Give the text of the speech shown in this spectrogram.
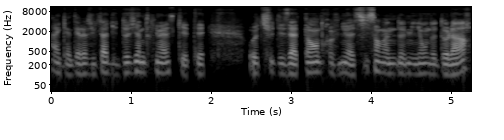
avec des résultats du deuxième trimestre qui étaient au-dessus des attentes, revenus à 622 millions de dollars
